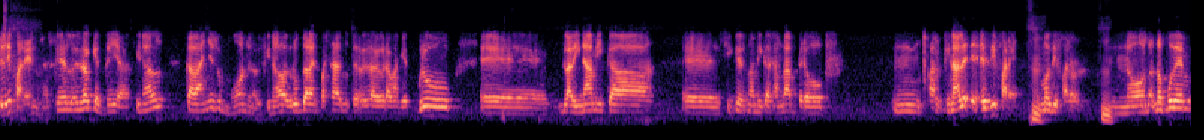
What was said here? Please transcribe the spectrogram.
És diferent, és, que és el que et deia. Al final, cada any és un món. Al final, el grup de l'any passat no té res a veure amb aquest grup. Eh, la dinàmica eh, sí que és una mica semblant, però pff, mm, al final és diferent, mm. és molt diferent. Mm. No, no, no podem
